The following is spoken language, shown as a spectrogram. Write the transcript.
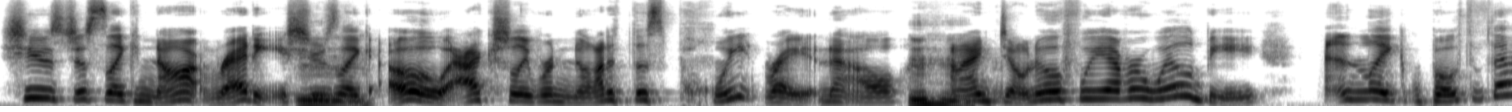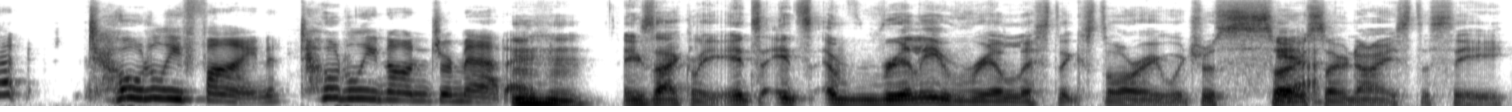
she was just like not ready. She was Mm. like, "Oh, actually, we're not at this point right now, Mhm. and I don't know if we ever will be." And like both of that totally fine, totally non-dramatic. hmm exactly. It's it's a really realistic story, which was so Yeah. so nice to see.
